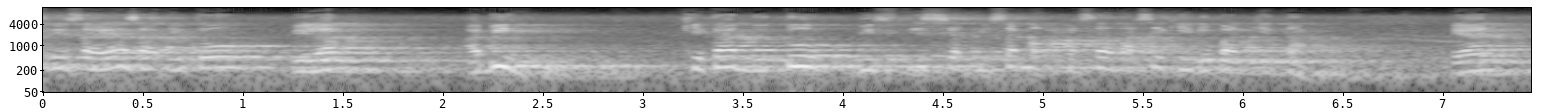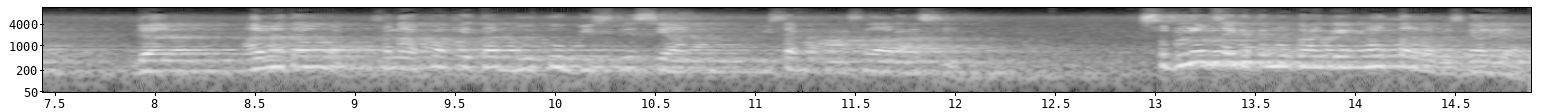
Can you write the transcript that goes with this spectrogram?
istri saya saat itu bilang, Abi, kita butuh bisnis yang bisa mengakselerasi kehidupan kita. Ya, dan Anda tahu nggak kenapa kita butuh bisnis yang bisa mengakselerasi? Sebelum saya ketemu geng motor, Bapak sekalian,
